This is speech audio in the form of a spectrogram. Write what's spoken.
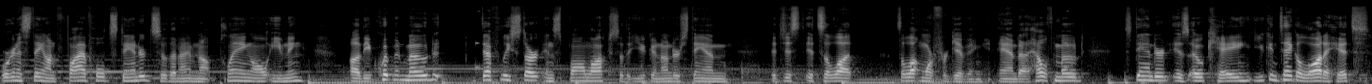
We're going to stay on 5 hold standard so that I'm not playing all evening. Uh, the equipment mode, definitely start in spawn lock so that you can understand it just it's a lot it's a lot more forgiving. And uh, health mode, standard is okay. You can take a lot of hits.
